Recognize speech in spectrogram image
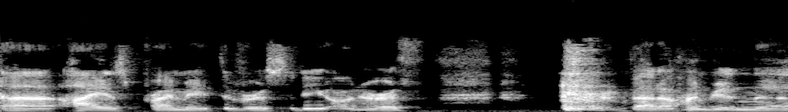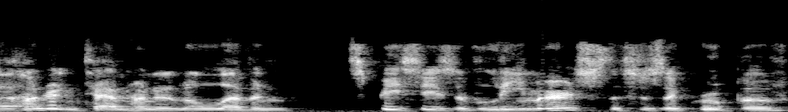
uh, highest primate diversity on Earth, about 100, 110, 111 species of lemurs. This is a group of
